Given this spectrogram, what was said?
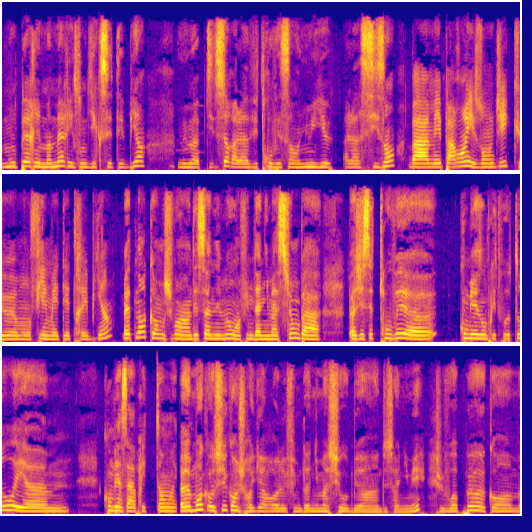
Mon père et ma mère, ils ont dit que c'était bien, mais ma petite sœur, elle avait trouvé ça ennuyeux. Elle a 6 ans. Bah, mes parents, ils ont dit que mon film était très bien. Maintenant, quand je vois un dessin animé ou un film d'animation, bah, bah j'essaie de trouver euh, combien ils ont pris de photos et euh, combien ça a pris de temps. Euh, moi aussi, quand je regarde le film d'animation ou bien dessin animé, je vois peu comme,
